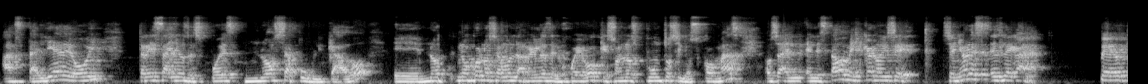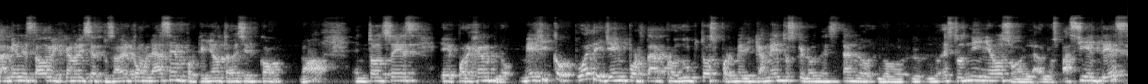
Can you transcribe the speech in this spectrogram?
hasta el día de hoy tres años después no se ha publicado, eh, no, conocemos las reglas del juego, que son los puntos y los comas. O sea, el Estado mexicano dice, señores, es legal, pero también el Estado mexicano dice, pues a ver cómo le hacen, porque yo no te voy a decir cómo, ¿no? Entonces, eh, por ejemplo, México puede ya importar productos por medicamentos que lo necesitan estos niños o los pacientes,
